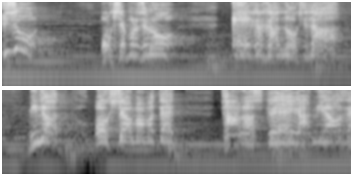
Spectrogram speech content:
以上起きてもらっての映画館の起きてだみんな起きてを守って。楽しく映画見ようぜ。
